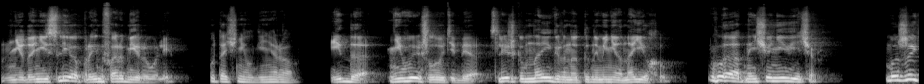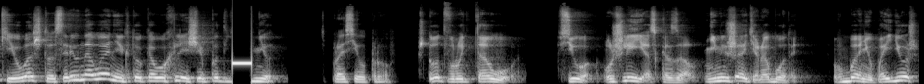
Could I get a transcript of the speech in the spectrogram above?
Не донесли, а проинформировали. Уточнил генерал. И да, не вышло у тебя. Слишком наигранно ты на меня наехал. Ладно, еще не вечер. Мужики, у вас что, соревнования, кто кого хлеще подъебнет? Спросил проф. Что-то вроде того. Все, ушли, я сказал. Не мешайте работать. В баню пойдешь?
